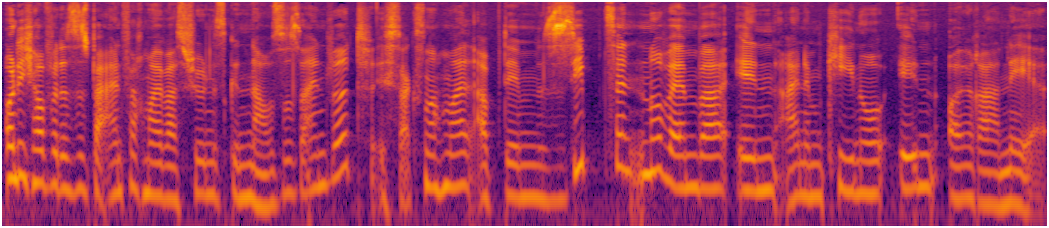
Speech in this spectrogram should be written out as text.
Und ich hoffe, dass es bei Einfach mal was Schönes genauso sein wird. Ich sag's nochmal, ab dem 17. November in einem Kino in eurer Nähe.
